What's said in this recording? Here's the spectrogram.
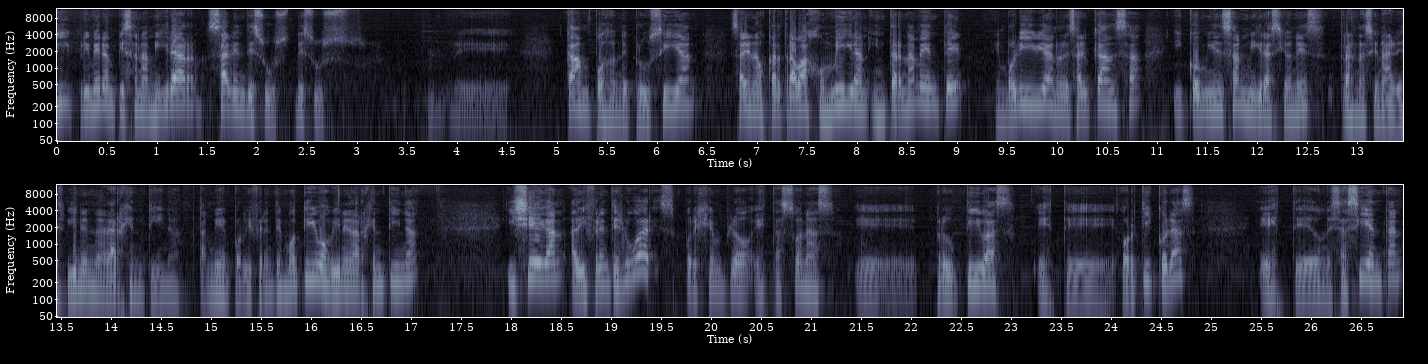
y primero empiezan a migrar, salen de sus, de sus eh, campos donde producían, salen a buscar trabajo, migran internamente en Bolivia, no les alcanza y comienzan migraciones transnacionales. Vienen a la Argentina, también por diferentes motivos, vienen a Argentina y llegan a diferentes lugares, por ejemplo, estas zonas eh, productivas este, hortícolas, este, donde se asientan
